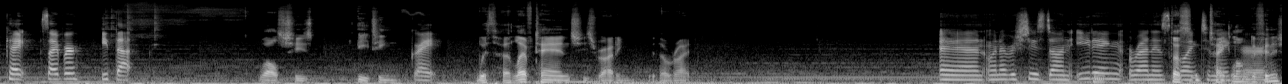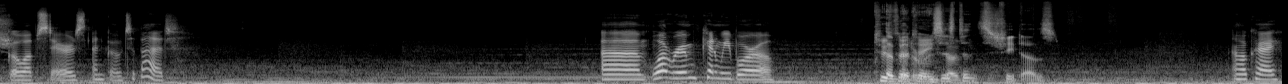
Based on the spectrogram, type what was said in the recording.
Okay, Cypher, eat that. while she's eating Great. with her left hand. She's writing with her right. And whenever she's done eating, Ren is Doesn't going to take make long to her finish. go upstairs and go to bed. Um, what room can we borrow? Two a bit of thirteen. resistance, she does. Okay,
